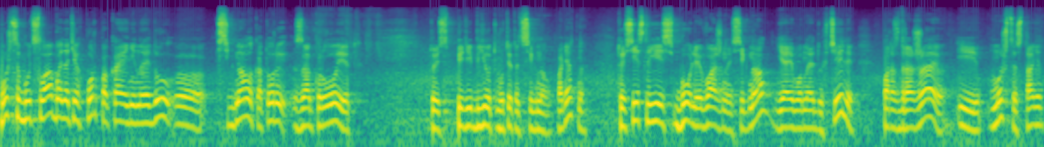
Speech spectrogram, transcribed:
Мышца будет слабая до тех пор, пока я не найду э, сигнала, который закроет, то есть перебьет вот этот сигнал. Понятно? То есть если есть более важный сигнал, я его найду в теле, пораздражаю, и мышца станет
